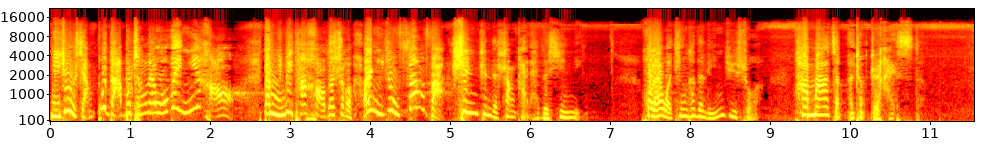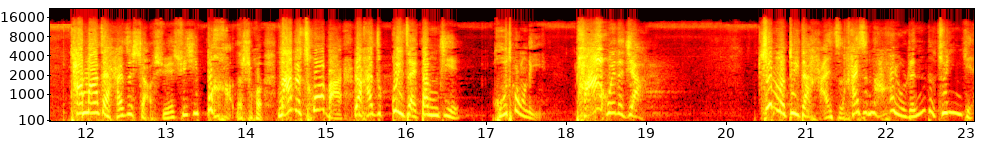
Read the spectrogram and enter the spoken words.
你就是想不打不成来，我为你好。当你为他好的时候，而你这种方法深深的伤害了他的心灵。后来我听他的邻居说，他妈怎么整这孩子的？他妈在孩子小学学习不好的时候，拿着搓板让孩子跪在当街胡同里爬回了家。这么对待孩子，孩子哪有人的尊严？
